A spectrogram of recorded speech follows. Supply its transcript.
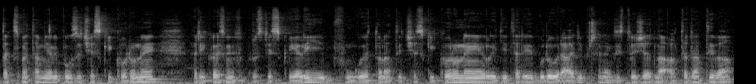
tak jsme tam měli pouze české koruny. Říkali jsme, že prostě skvělý, funguje to na ty české koruny, lidi tady budou rádi, protože neexistuje žádná alternativa.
